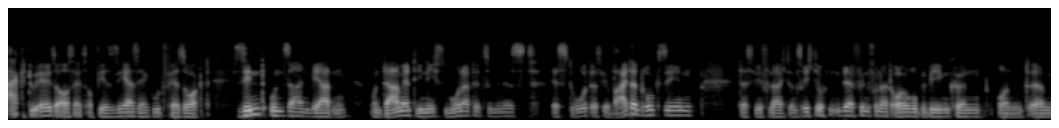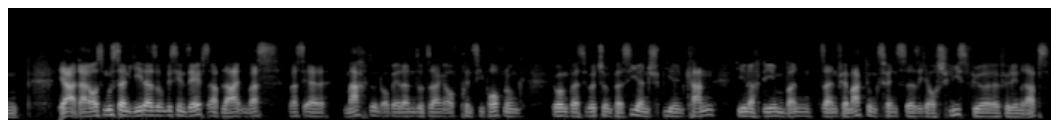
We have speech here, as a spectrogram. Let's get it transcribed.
aktuell so aus, als ob wir sehr, sehr gut versorgt sind und sein werden. Und damit die nächsten Monate zumindest es droht, dass wir weiter Druck sehen, dass wir vielleicht uns Richtung der 500 Euro bewegen können. Und ähm, ja, daraus muss dann jeder so ein bisschen selbst ableiten, was, was er macht und ob er dann sozusagen auf Prinzip Hoffnung, irgendwas wird schon passieren, spielen kann, je nachdem, wann sein Vermarktungsfenster sich auch schließt für, für den Raps.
